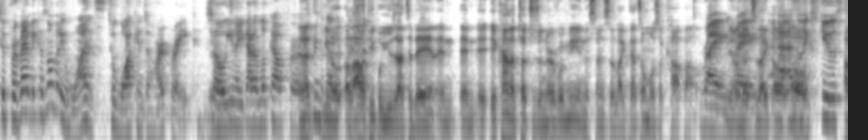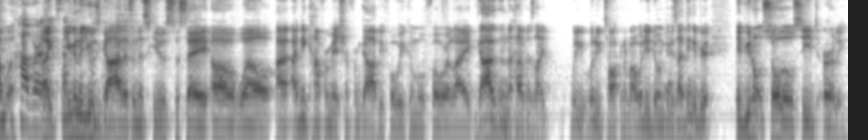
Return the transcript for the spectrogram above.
to prevent because nobody wants to walk into heartbreak. So you know, you got to look out for. And I think you know a lot of people use that today, and and, and it, it kind of touches a nerve with me in the sense of like that's almost a cop out. Right, You know, right. that's like oh, as oh an excuse to I'm cover like themselves. you're gonna use God as an excuse to say, oh well, I, I need confirmation from God before we can move forward. Like God is in the heavens. Like what are you what are you talking about? What are you doing? Because I think if you're if you don't sow those seeds early,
